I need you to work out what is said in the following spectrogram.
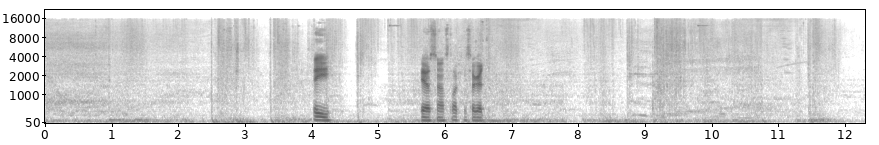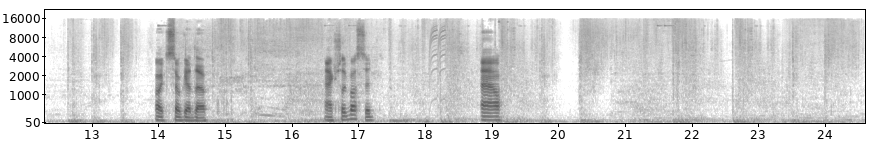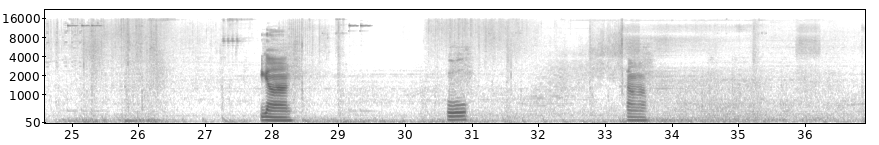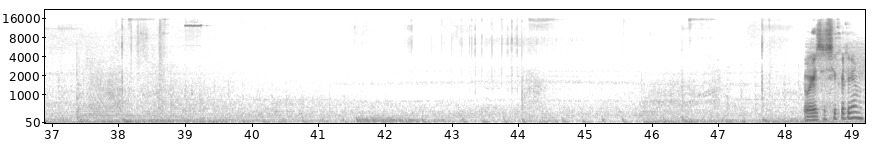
Hey. Yeah, it's not looking so good. Oh, it's so good though. Actually busted. Ow. Be gone. Cool. I don't know. Where's the secret room?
